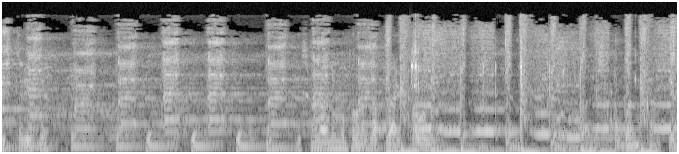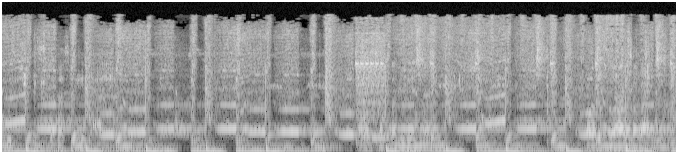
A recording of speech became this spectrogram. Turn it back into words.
इस तरह से? इसमें डालेंगे थोड़ा सा पेट्रोल और इसको बंद करके कुछ इस तरह से हिला ऐसा कर लेना है। और ध्यान आग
